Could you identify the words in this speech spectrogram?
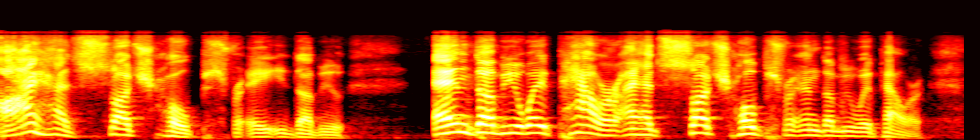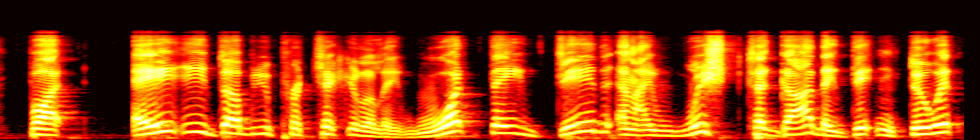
I had such hopes for AEW. NWA Power. I had such hopes for NWA Power. But AEW, particularly, what they did, and I wish to God they didn't do it.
